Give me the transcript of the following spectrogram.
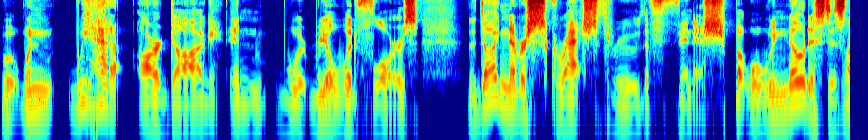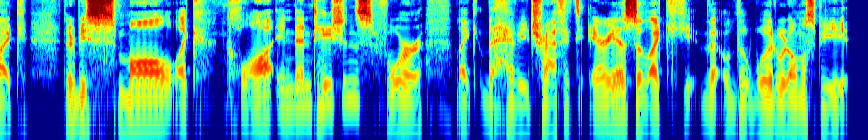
when we had our dog in real wood floors, the dog never scratched through the finish, but what we noticed is like there'd be small like claw indentations for like the heavy trafficked areas. So like the the wood would almost be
